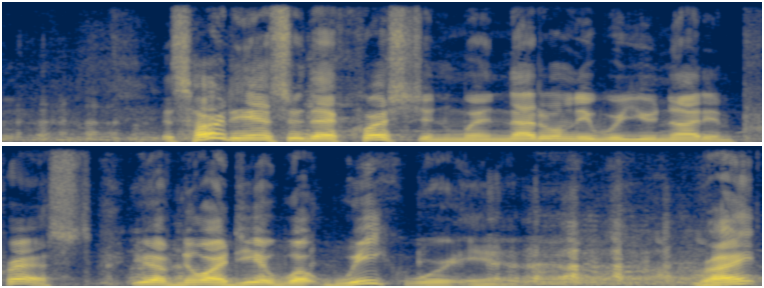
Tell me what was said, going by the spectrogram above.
It's hard to answer that question when not only were you not impressed, you have no idea what week we're in. Right?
